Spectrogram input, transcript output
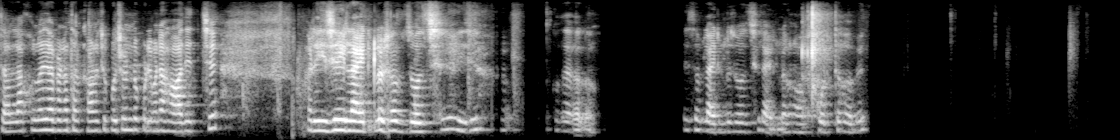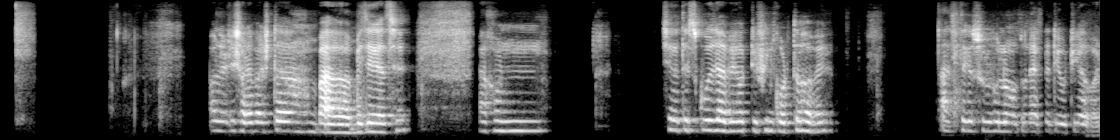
জানলা খোলা যাবে না, তার কারণ হচ্ছে প্রচণ্ড পরিমাণে হাওয়া দিচ্ছে। আর এই যে এই লাইটগুলো সব জ্বলছে, এই যে, কোথায় গেল? এইসব লাইটগুলো জ্বলছে, লাইটগুলো এখন অফ করতে হবে। অলরেডি সাড়ে পাঁচটা বেজে গেছে। এখন ছেলে তো স্কুল যাবে, ওর টিফিন করতে হবে। আজ থেকে শুরু হলো নতুন একটা ডিউটি আবার,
